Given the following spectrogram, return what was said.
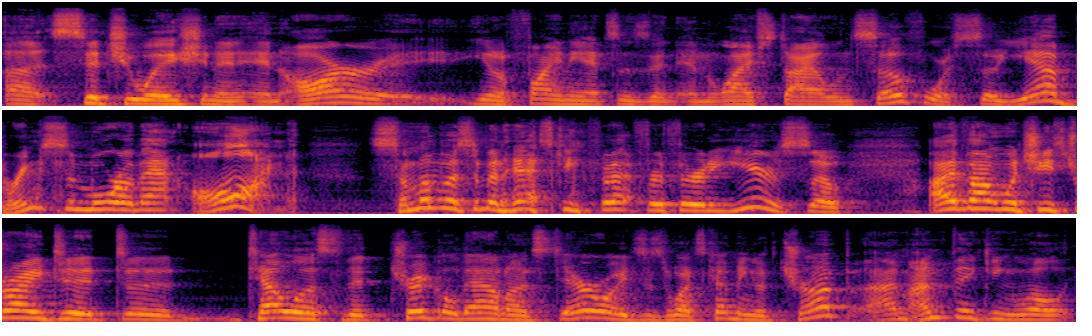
uh, situation and, and, our you know finances and, and lifestyle and so forth. So yeah, bring some more of that on. Some of us have been asking for that for 30 years. So I thought when she's trying to, to tell us that trickle down on steroids is what's coming with Trump, I'm, I'm thinking, well,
